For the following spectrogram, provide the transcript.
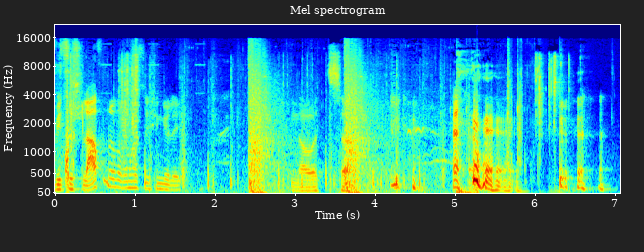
Willst du schlafen oder warum hast du dich hingelegt? Nauze.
